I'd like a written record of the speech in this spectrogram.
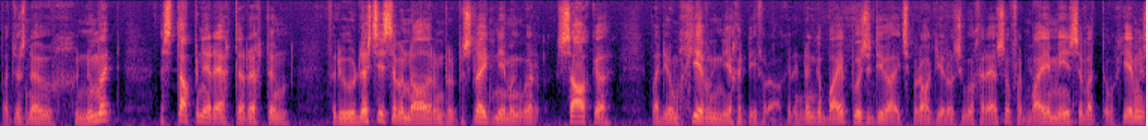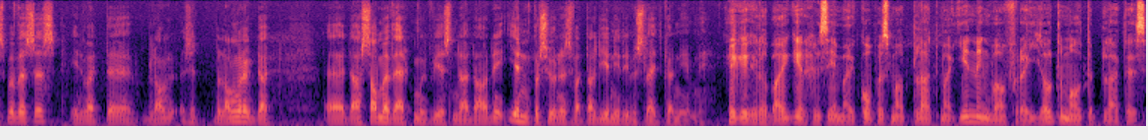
wat ons nou genoem het, 'n stap in die regte rigting vir 'n holistiese benadering tot besluitneming oor sake wat die omgewing negatief raak. En ek dink 'n baie positiewe uitspraak deur ons hoër is of van baie mense wat omgewingsbewus is en wat uh, belang is dit belangrik dat uh, daar samewerking moet wees en dat daar nie een persoon is wat alleen hierdie besluit kan neem nie. Kyk ek het al baie keer gesê my kop is maar plat, maar een ding waarvoor hy heeltemal te plat is,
